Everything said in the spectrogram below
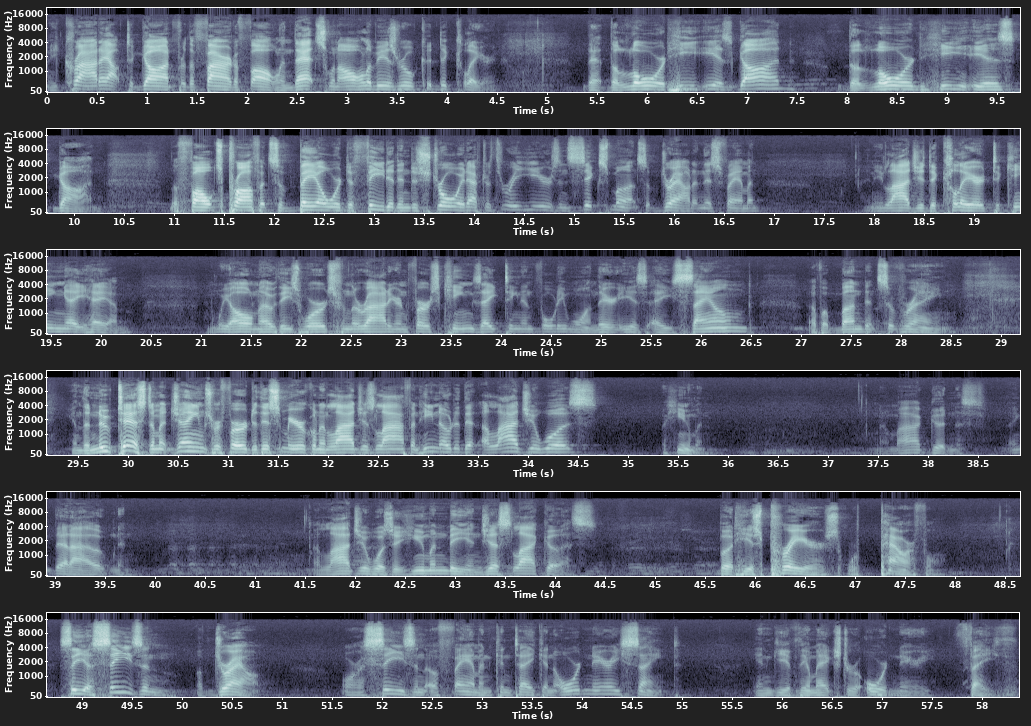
He cried out to God for the fire to fall, and that's when all of Israel could declare that the Lord, He is God, the Lord, He is God. The false prophets of Baal were defeated and destroyed after three years and six months of drought in this famine. And Elijah declared to King Ahab, and we all know these words from the writer in 1 Kings 18 and 41 there is a sound of abundance of rain. In the New Testament, James referred to this miracle in Elijah's life, and he noted that Elijah was a human. Now, my goodness, ain't that eye opening? Elijah was a human being just like us, but his prayers were powerful. See, a season of drought or a season of famine can take an ordinary saint and give them extraordinary faith.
